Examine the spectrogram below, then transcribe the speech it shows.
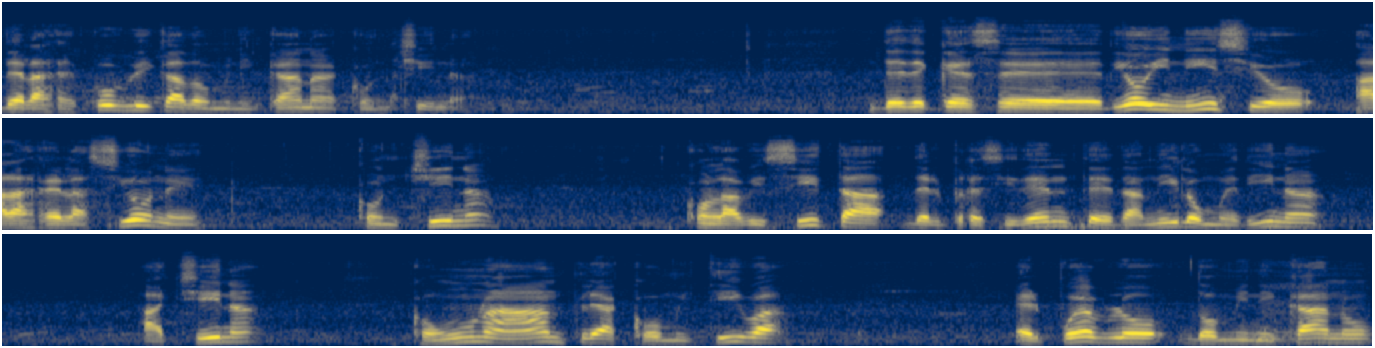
de la República Dominicana con China. Desde que se dio inicio a las relaciones con China, con la visita del presidente Danilo Medina a China, con una amplia comitiva, el pueblo dominicano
